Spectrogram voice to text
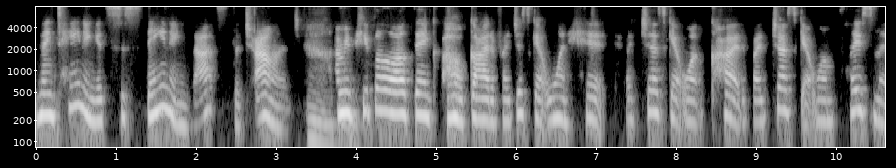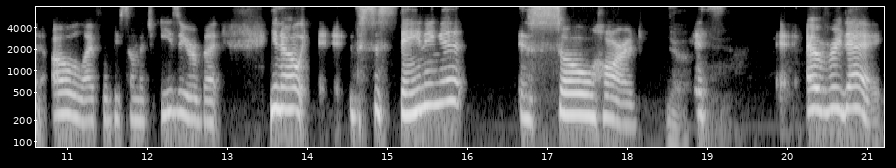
maintaining, it's sustaining. That's the challenge. Mm. I mean, people all think, oh God, if I just get one hit, if I just get one cut, if I just get one placement, oh, life will be so much easier. But, you know, sustaining it is so hard. Yeah. It's every day,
